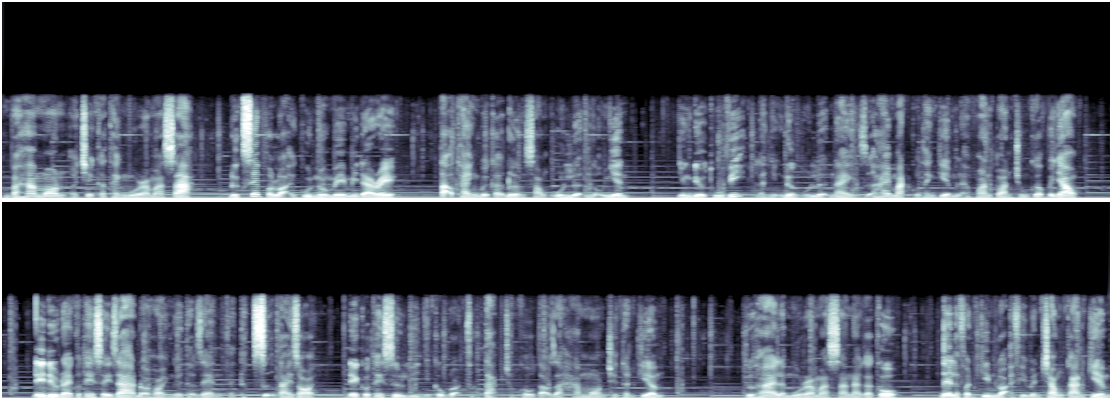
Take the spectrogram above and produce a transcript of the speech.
và Hamon ở trên các thanh Muramasa được xếp vào loại Gunome Midare tạo thành bởi các đường sóng uốn lượn ngẫu nhiên. Nhưng điều thú vị là những đường uốn lượn này giữa hai mặt của thanh kiếm lại hoàn toàn trùng khớp với nhau. Để điều này có thể xảy ra đòi hỏi người thợ rèn phải thực sự tài giỏi để có thể xử lý những công đoạn phức tạp trong khâu tạo ra hamon trên thân kiếm. Thứ hai là Muramasa Nagako. Đây là phần kim loại phía bên trong cán kiếm.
